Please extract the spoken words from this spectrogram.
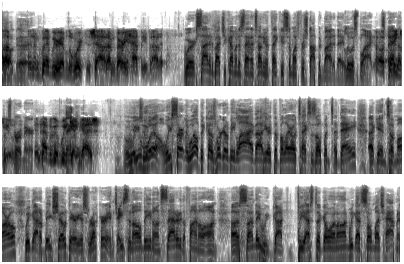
uh, all good. And I'm glad we were able to work this out. I'm very happy about it. We're excited about you coming to San Antonio, and thank you so much for stopping by today, Lewis Black. Oh, Stand thank up you. extraordinary. And have a good weekend, guys. We will. We certainly will because we're going to be live out here at the Valero Texas Open today. Again tomorrow. We got a big show. Darius Rucker and Jason Aldean on Saturday. The final on uh, Sunday. We've got Fiesta going on. We got so much happening.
